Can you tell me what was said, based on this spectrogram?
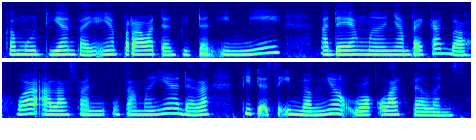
Kemudian banyaknya perawat dan bidan ini ada yang menyampaikan bahwa alasan utamanya adalah tidak seimbangnya work life balance.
